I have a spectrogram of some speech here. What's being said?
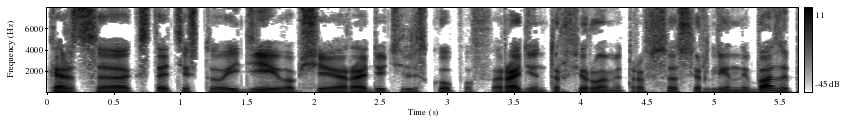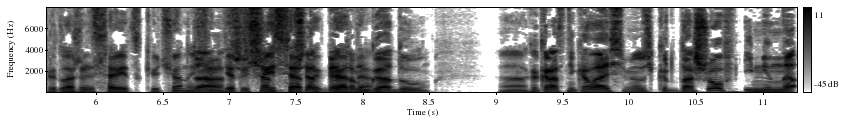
Кажется, кстати, что идею вообще радиотелескопов, радиоинтерферометров со сверхдлинной базой предложили советские ученые еще Да, в где-то в 60 60-х 65 годах. году. А, Как раз Николай Семенович Карташов, именно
